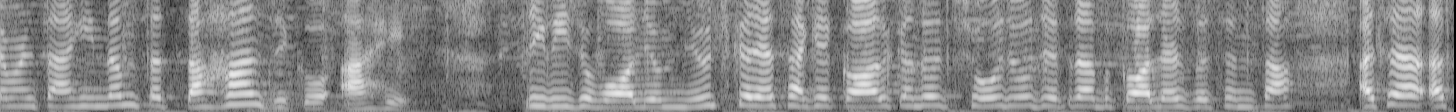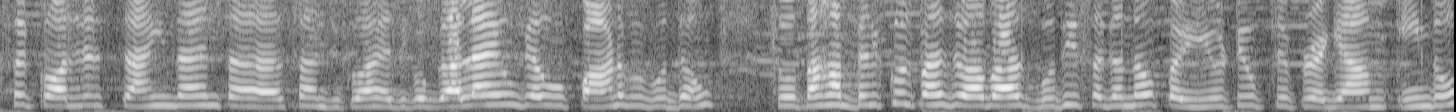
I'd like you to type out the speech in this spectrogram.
चवणु चाहींदमि त टीवी जो वॉल्यूम म्यूट करे असांखे कॉल कंदो जो जेतिरा बि कॉलर्स अचनि था अच्छा अक्सर कॉलर्स चाहींदा आहिनि त असां जेको आहे जेको ॻाल्हायूं पिया उहो पाण बि ॿुधूं सो तव्हां बिल्कुलु पंहिंजो आवाज़ु ॿुधी सघंदव पर यूट्यूब ते प्रोग्राम ईंदो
